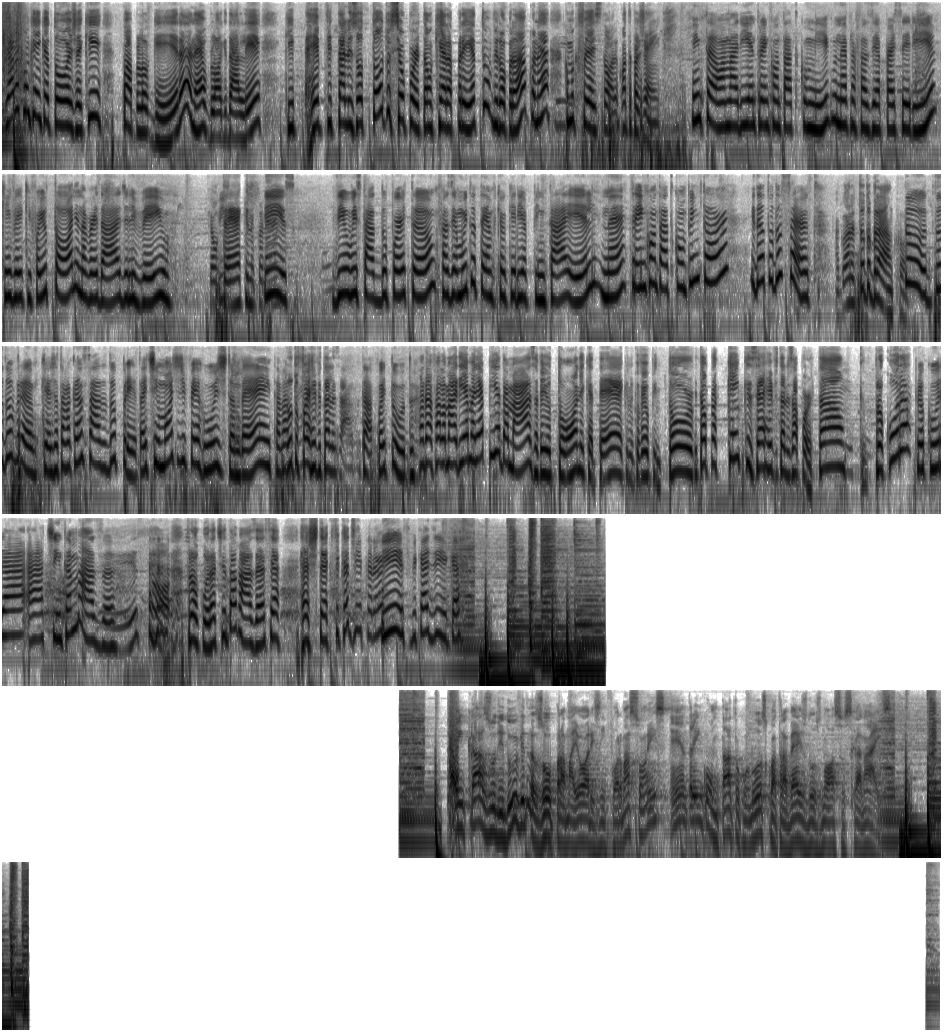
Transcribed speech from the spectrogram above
E olha com quem que eu tô hoje aqui, com a blogueira, né, o blog da Lê, que revitalizou todo o seu portão que era preto, virou branco, né? Como que foi a história? Conta pra gente. Então, a Maria entrou em contato comigo, né, para fazer a parceria. Quem veio aqui foi o Tony, na verdade, ele veio. Que é o técnico, né? Isso. Viu o estado do portão, fazia muito tempo que eu queria pintar ele, né? Entrei em contato com o pintor e deu tudo certo. Agora é tudo branco. Tudo, tudo branco, porque eu já tava cansada do preto. Aí tinha um monte de ferrugem também. Tava... Tudo foi revitalizado. Tá, foi tudo. Quando ela fala Maria, Maria Pia da Masa, veio o Tony, que é técnico, veio o pintor. Então, para quem quiser revitalizar portão, procura? Procura a, a tinta Masa. Isso, procura a tinta Masa. Essa é a hashtag Fica a Dica, né? Isso, fica a dica. Em caso de dúvidas ou para maiores informações, entre em contato conosco através dos nossos canais.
